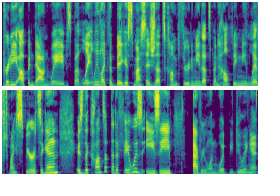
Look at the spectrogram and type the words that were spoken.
pretty up and down waves. But lately, like the biggest message that's come through to me that's been helping me lift my spirits again is the concept that if it was easy, everyone would be doing it.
